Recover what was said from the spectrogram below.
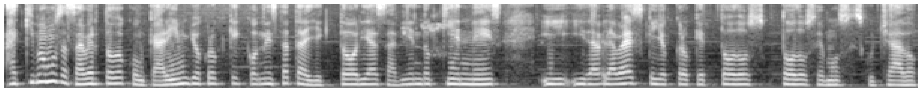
aquí vamos a saber todo con Karim. Yo creo que con esta trayectoria, sabiendo quién es, y, la, verdad es que yo creo que todos, todos hemos escuchado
